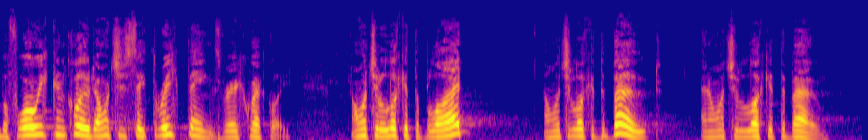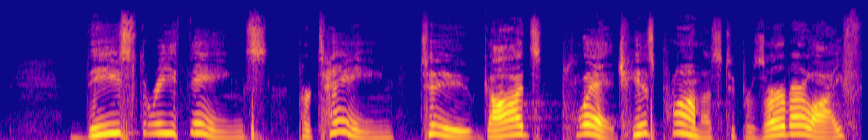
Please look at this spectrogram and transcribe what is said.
before we conclude, I want you to see three things very quickly. I want you to look at the blood, I want you to look at the boat, and I want you to look at the bow. These three things pertain to God's pledge, His promise to preserve our life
